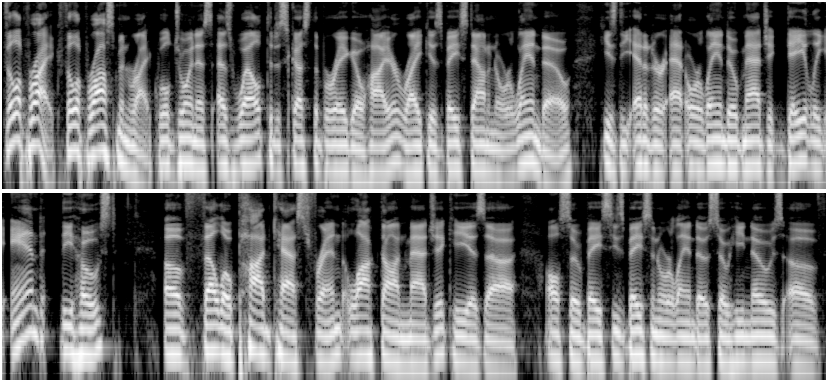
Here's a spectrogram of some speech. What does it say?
Philip Reich, Philip Rossman Reich, will join us as well to discuss the Borrego hire. Reich is based down in Orlando. He's the editor at Orlando Magic Daily and the host of fellow podcast friend Locked On Magic. He is uh, also based. He's based in Orlando, so he knows of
